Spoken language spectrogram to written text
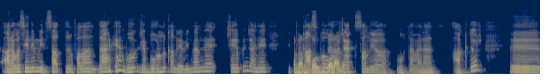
Araba senin miydi sattığın falan derken bu işte burnu kanıyor bilmem ne şey yapınca hani adam gaspa herhalde. uğrayacak sanıyor muhtemelen aktör. Ee,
